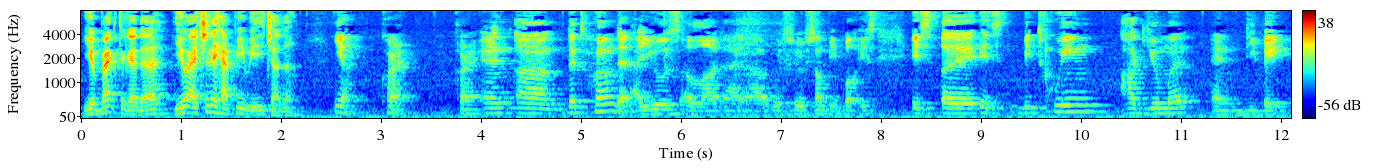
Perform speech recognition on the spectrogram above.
you're back together you're actually happy with each other. Yeah, correct, correct. And um, the term that I use a lot uh, uh, with, with some people is it's uh, it's between argument and debate,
